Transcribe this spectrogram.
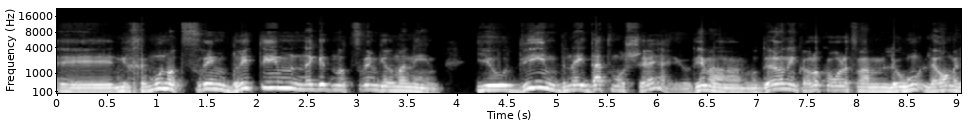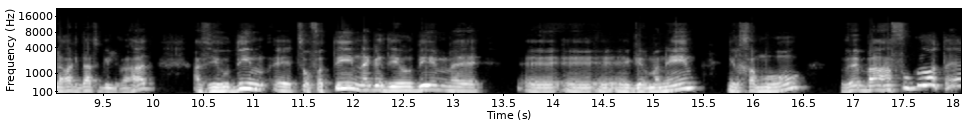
אה, נלחמו נוצרים בריטים נגד נוצרים גרמנים. יהודים בני דת משה, היהודים המודרניים כבר לא קראו לעצמם לאום, אלא רק דת בלבד, אז יהודים אה, צרפתים נגד יהודים אה, אה, גרמנים נלחמו, ובהפוגות היה,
